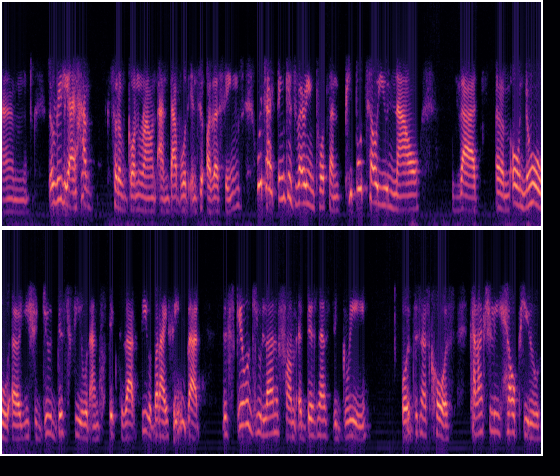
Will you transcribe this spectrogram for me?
Um, so really, I have sort of gone around and dabbled into other things, which I think is very important. People tell you now that, um, oh no, uh, you should do this field and stick to that field. But I think that the skills you learn from a business degree or a business course can actually help you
